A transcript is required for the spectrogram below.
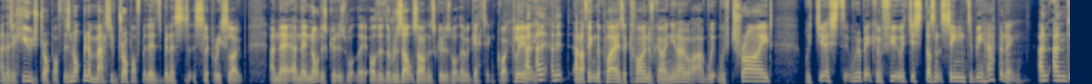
And there's a huge drop off. There's not been a massive drop off, but there's been a s- slippery slope, and they are and they're not as good as what they or the, the results aren't as good as what they were getting. Quite clearly, And, and, and, it, And I think the players are kind of going, you know, we, we've tried, We're just we're a bit confused. It just doesn't seem to be happening. and and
